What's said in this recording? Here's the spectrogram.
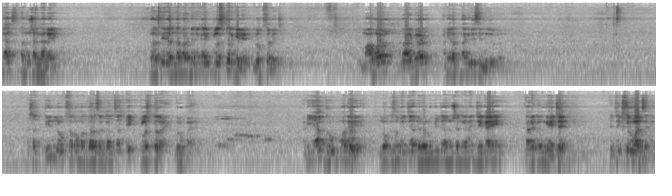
त्याच अनुषंगाने भारतीय जनता पार्टीने काही क्लस्टर केले लोकसभेचे. मावळ रायगड आणि रत्नागिरी सिंधुदुर्ग. अशा तीन लोकसभा मतदारसंघांचा एक क्लस्टर आहे ग्रुप आहे. आणि या ग्रुपमध्ये लोकसभेच्या निवडणुकीच्या अनुषंगाने जे काही कार्यक्रम घ्यायचे आहेत त्याची एक सुरुवात झाली.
